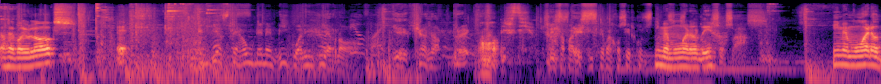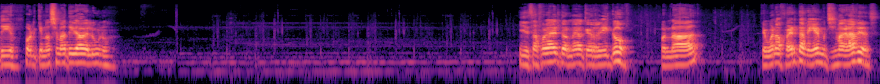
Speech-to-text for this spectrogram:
Hacer blocks eh. Enviaste a un enemigo al infierno. Joder, tío. Desapareciste bajo Y me muero, tío. Y me muero, tío. Porque no se me ha tirado el 1. Y está fuera del torneo, qué rico. Pues nada. Qué buena oferta, Miguel. Muchísimas gracias.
